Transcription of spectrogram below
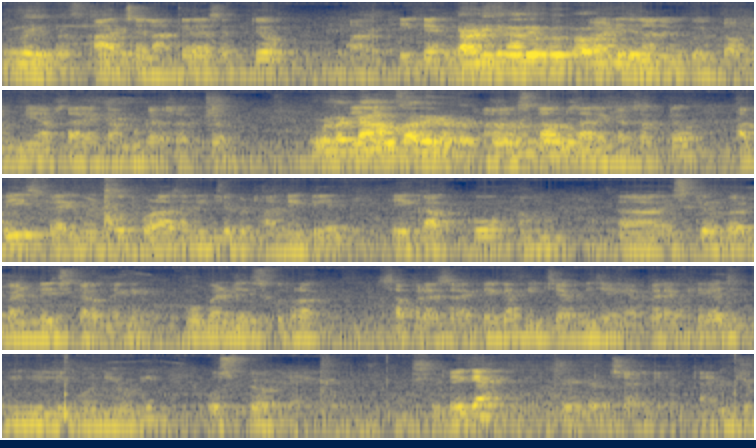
नहीं बस। हाथ चलाते रह सकते हो। हाँ ठीक है। गाड़ी चलाने में कोई प्रॉब्लम गाड़ी नहीं चलाने में कोई प्रॉब्लम नहीं आप सारे काम कर सकते हो। मतलब काम सारे कर सकते हाँ, हो। काम सारे कर सकते हो। अभी इस फ्रेगमेंट को थोड़ा सा नीचे बिठाने के लिए एक आपको हम इसके ऊपर बैंडेज कर देंगे। वो बैंडेज को थोड़ा सप्रेस रखेगा नीचे अपनी जगह पे रखेगा। जितनी हीलिंग होनी होगी उस पर हो जाएगी। ठीक। है? ठीक है। चलिए थैंक यू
